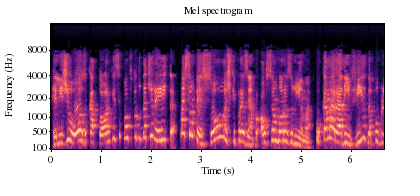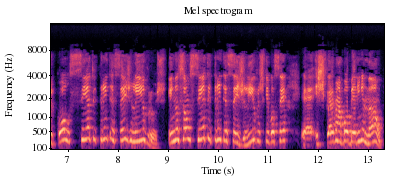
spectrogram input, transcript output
religioso, católico, esse povo todo da direita. Mas são pessoas que, por exemplo, ao seu Moroso Lima, o camarada em vida publicou 136 livros. E não são 136 livros que você é, escreve uma bobeirinha, não.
